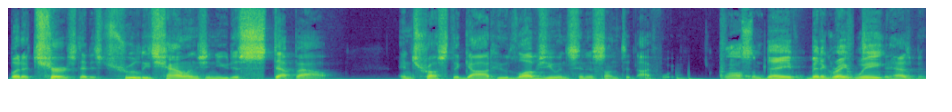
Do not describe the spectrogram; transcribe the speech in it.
but a church that is truly challenging you to step out and trust the God who loves you and sent his son to die for you. Awesome, Dave. Been a great week. It has been.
